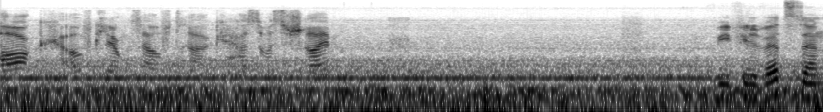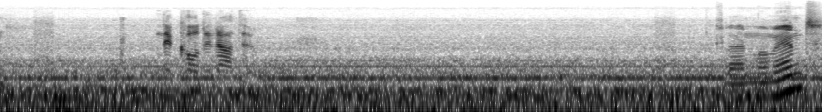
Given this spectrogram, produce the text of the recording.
Hawk, Aufklärungsauftrag. Hast du was zu schreiben? Wie wird's denn? Eine Koordinate. Kleinen Moment.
